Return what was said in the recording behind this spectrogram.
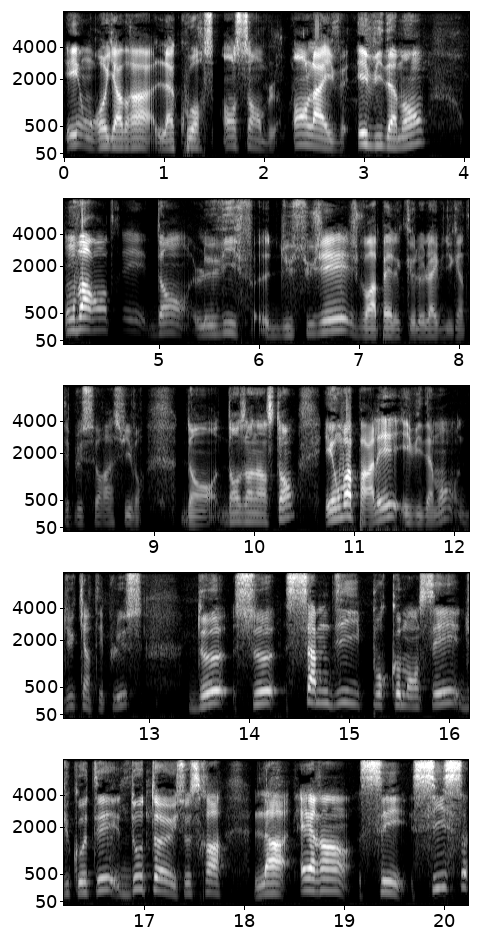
et on regardera la course ensemble en live évidemment. On va rentrer dans le vif du sujet. Je vous rappelle que le live du Quintet Plus sera à suivre dans, un instant. Et on va parler évidemment du Quintet Plus de ce samedi pour commencer du côté d'Auteuil. Ce sera la R1C6,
